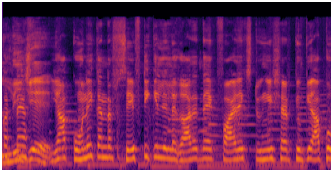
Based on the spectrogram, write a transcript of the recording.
तो लीजिए। यहाँ कोने के अंदर सेफ्टी के लिए लगा देते हैं एक फायर एक्सटिंग्विशर क्योंकि आपको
